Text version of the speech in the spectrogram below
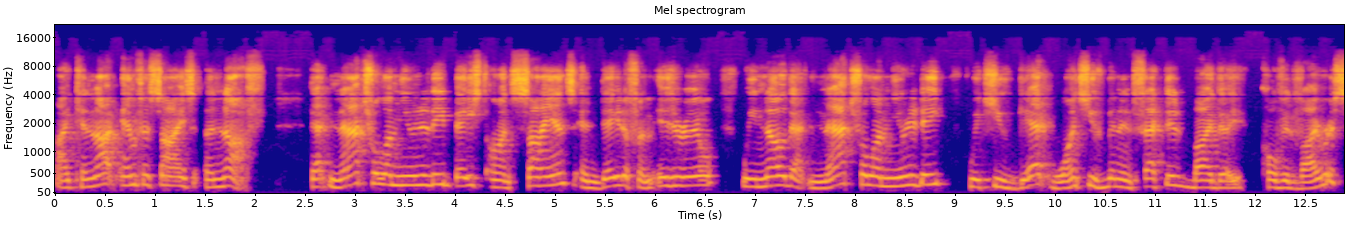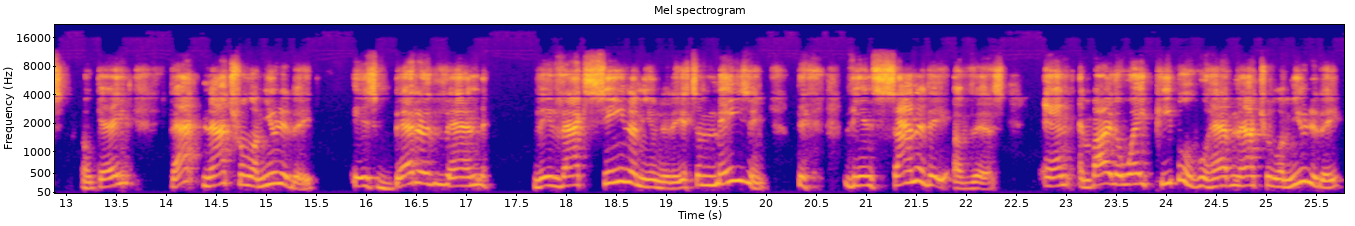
I cannot emphasize enough that natural immunity based on science and data from Israel, we know that natural immunity, which you get once you've been infected by the COVID virus, okay, that natural immunity is better than the vaccine immunity. It's amazing the, the insanity of this. And, and by the way, people who have natural immunity,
